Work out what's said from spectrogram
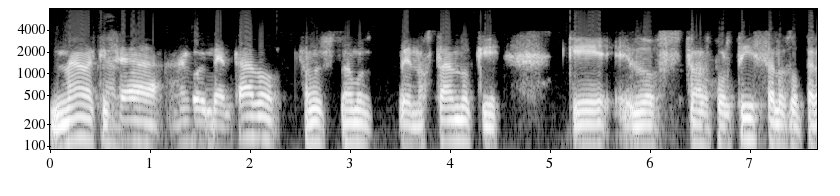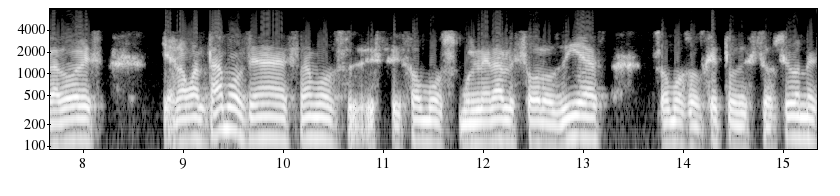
nada que sea algo inventado, estamos, estamos denostando que, que los transportistas, los operadores, ya no aguantamos, ya estamos, este, somos vulnerables todos los días, somos objeto de extorsiones,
